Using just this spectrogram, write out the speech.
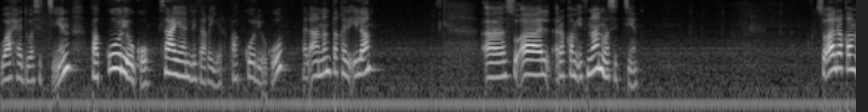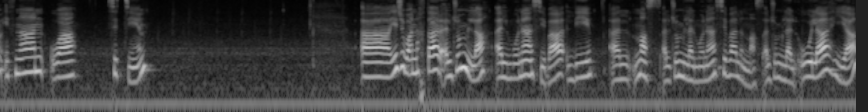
61 바꾸려고 سعيا لتغيير 바꾸려고 الآن ننتقل إلى آه، سؤال رقم 62 سؤال رقم 62 آه يجب أن نختار الجملة المناسبة للنص الجملة المناسبة للنص الجملة الأولى هي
